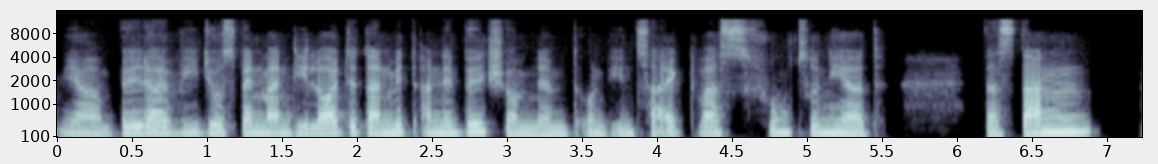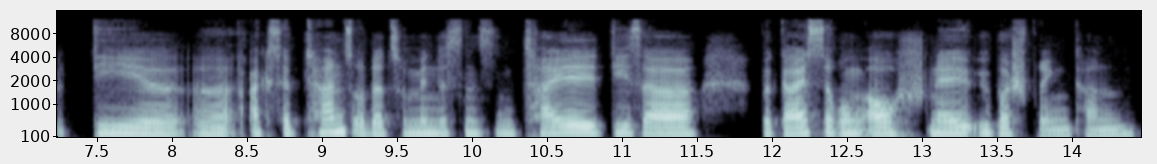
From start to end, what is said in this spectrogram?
ja, Bilder, Videos, wenn man die Leute dann mit an den Bildschirm nimmt und ihnen zeigt, was funktioniert, dass dann die äh, Akzeptanz oder zumindest ein Teil dieser Begeisterung auch schnell überspringen kann.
